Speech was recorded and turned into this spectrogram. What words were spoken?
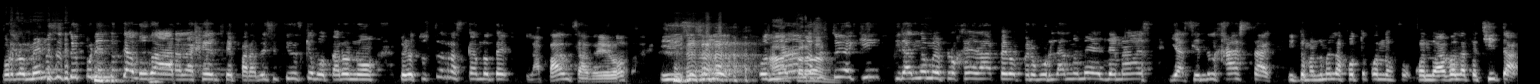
Por lo menos estoy poniéndote a dudar a la gente para ver si tienes que votar o no, pero tú estás rascándote la panza, Vero, y dices, oye, pues nada más estoy aquí tirándome flojera, pero, pero burlándome del demás y haciendo el hashtag y tomándome la foto cuando, cuando hago la tachita.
